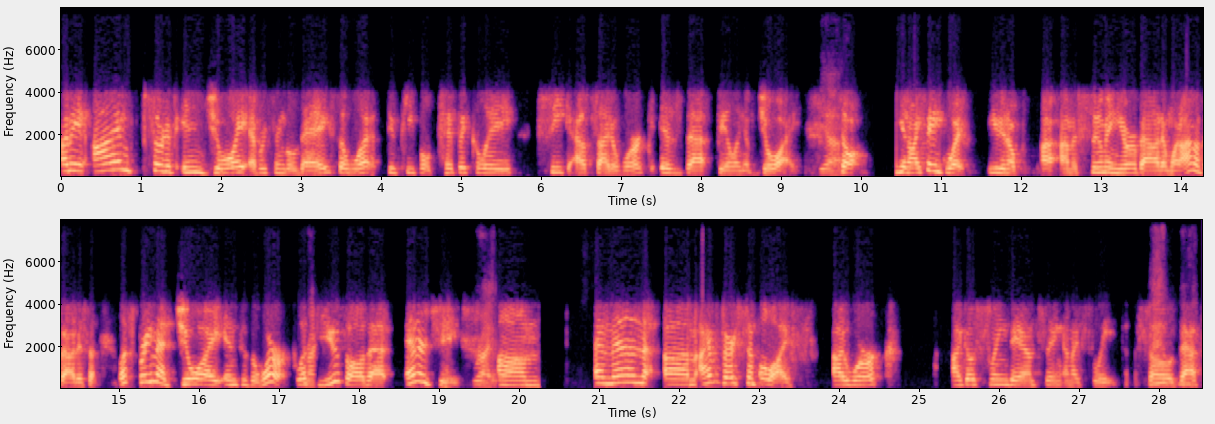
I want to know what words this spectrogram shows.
I mean, I'm sort of enjoy every single day. So, what do people typically seek outside of work is that feeling of joy. Yeah. So, you know, I think what, you know, I'm assuming you're about and what I'm about is that let's bring that joy into the work. Let's right. use all that energy. Right. Um, and then um, I have a very simple life. I work, I go swing dancing and I sleep. So that's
